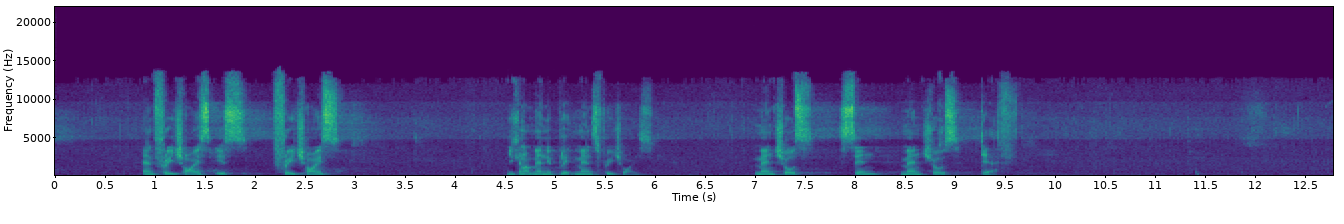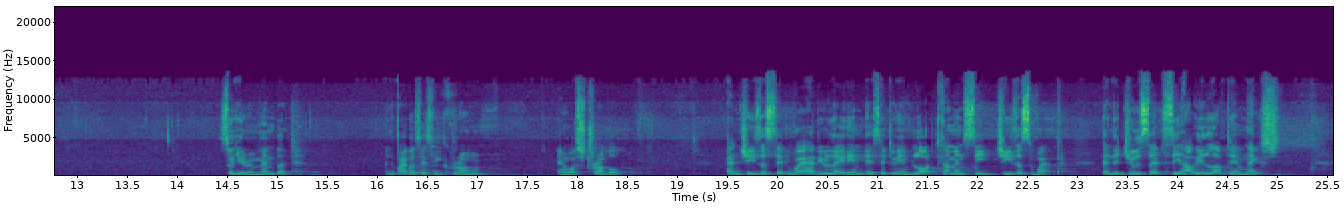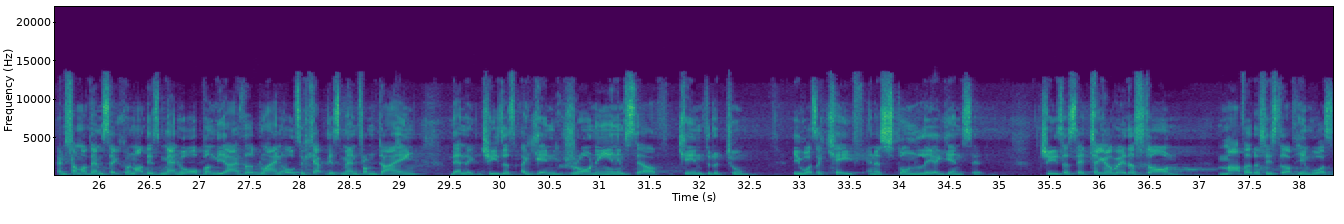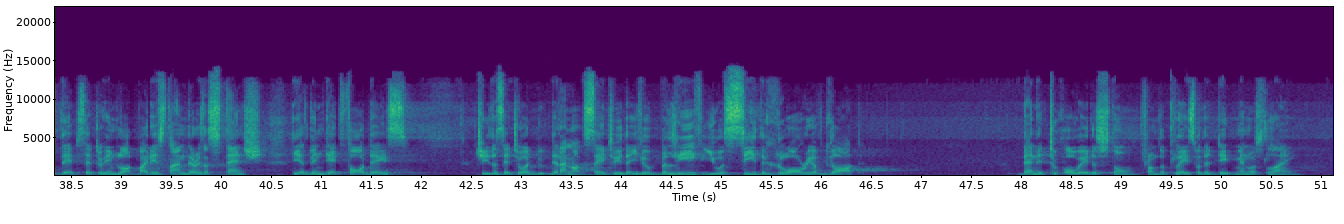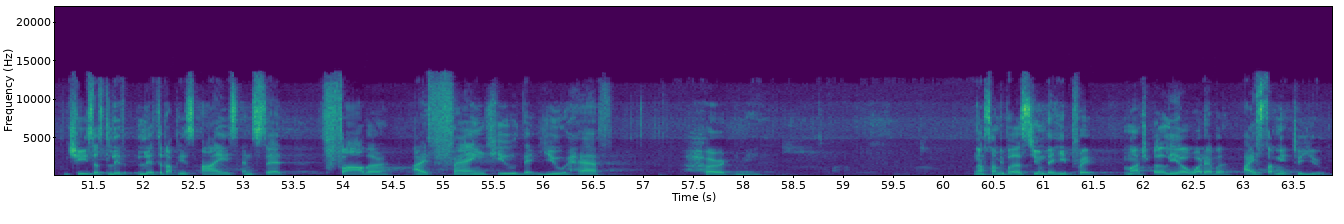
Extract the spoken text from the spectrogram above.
And free choice is free choice. You cannot manipulate man's free choice. Man chose sin, chose death. So he remembered. And the Bible says he groaned and was troubled. And Jesus said, Where have you laid him? They said to him, Lord, come and see. Jesus wept. Then the Jews said, See how he loved him. Next. And some of them said, Could not this man who opened the eyes of the blind also kept this man from dying? Then Jesus, again groaning in himself, came to the tomb. It was a cave, and a stone lay against it. Jesus said, Take away the stone. Martha, the sister of him who was dead, said to him, Lord, by this time there is a stench. He has been dead four days. Jesus said to her, Did I not say to you that if you believe, you will see the glory of God? Then they took away the stone from the place where the dead man was lying. Jesus lifted up his eyes and said, Father, I thank you that you have heard me. Now, some people assume that he prayed much earlier or whatever. I submit to you.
